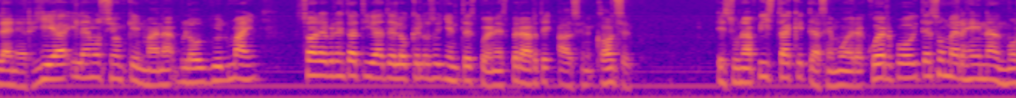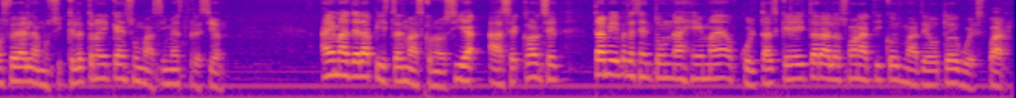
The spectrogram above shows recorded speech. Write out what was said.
La energía y la emoción que emana Blow Your Mind son representativas de lo que los oyentes pueden esperar de Ascent Concept. Es una pista que te hace mover el cuerpo y te sumerge en la atmósfera de la música electrónica en su máxima expresión. Además de la pista más conocida, Ace Concept también presenta una gema de ocultas que editará a los fanáticos más devotos de Westpar.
